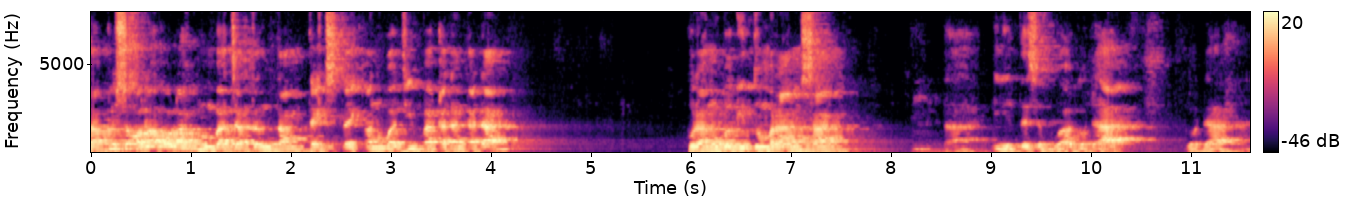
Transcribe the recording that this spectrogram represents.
tapi seolah-olah membaca tentang teks-teks anu wajibah kadang-kadang kurang begitu merangsang nah itu sebuah goda goda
